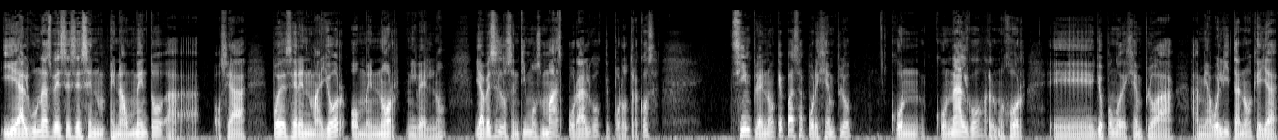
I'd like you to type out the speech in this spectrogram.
Y algunas veces es en, en aumento, o sea, puede ser en mayor o menor nivel, ¿no? Y a veces lo sentimos más por algo que por otra cosa. Simple, ¿no? ¿Qué pasa, por ejemplo, con, con algo? A lo mejor eh, yo pongo de ejemplo a, a mi abuelita, ¿no? Que ella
